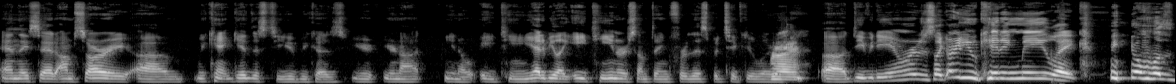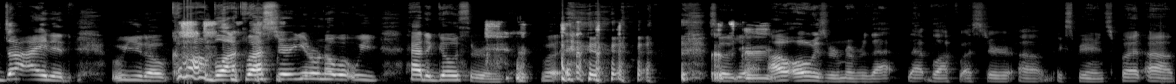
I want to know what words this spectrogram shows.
and they said, "I'm sorry, um, we can't give this to you because you're you're not." You know, 18. You had to be like 18 or something for this particular Right. uh, DVD, and we're just like, "Are you kidding me?" Like we almost died, and you know, come on, Blockbuster, you don't know what we had to go through. But so yeah, great. I'll always remember that that blockbuster um, experience. But uh,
